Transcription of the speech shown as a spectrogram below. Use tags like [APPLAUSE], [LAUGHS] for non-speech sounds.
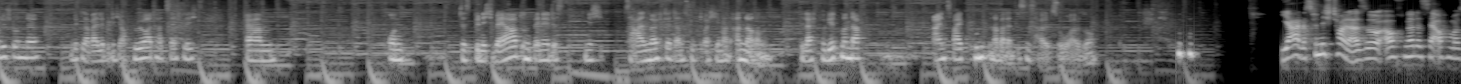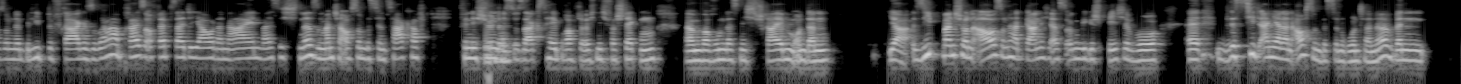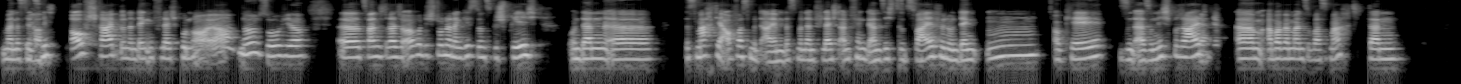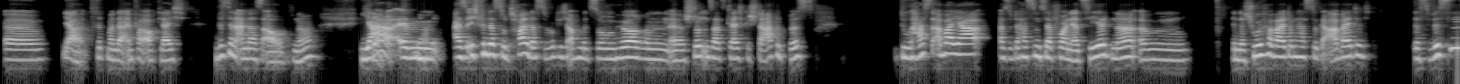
75 Euro die Stunde. Mittlerweile bin ich auch höher tatsächlich. Ähm, und das bin ich wert. Und wenn ihr das nicht zahlen möchtet, dann sucht euch jemand anderen. Vielleicht verliert man da ein, zwei Kunden, aber dann ist es halt so. Also. [LAUGHS] Ja, das finde ich toll. Also auch, ne, das ist ja auch immer so eine beliebte Frage, so, ah, Preise auf Webseite ja oder nein, weiß ich, ne, sind manche auch so ein bisschen zaghaft. Finde ich schön, dass mhm. du sagst, hey, braucht ihr euch nicht verstecken, ähm, warum das nicht schreiben und dann ja, sieht man schon aus und hat gar nicht erst irgendwie Gespräche, wo äh, das zieht einen ja dann auch so ein bisschen runter, ne? Wenn man das jetzt ja. nicht aufschreibt und dann denken vielleicht Kunden, oh ja, ne, so hier äh, 20, 30 Euro die Stunde, dann gehst du ins Gespräch und dann äh, das macht ja auch was mit einem, dass man dann vielleicht anfängt an sich zu zweifeln und denkt, mm, okay, sind also nicht bereit. Ja. Ähm, aber wenn man sowas macht, dann äh, ja, tritt man da einfach auch gleich ein bisschen anders auf. Ne? Ja, ja, ähm, ja. also ich finde das so toll, dass du wirklich auch mit so einem höheren äh, Stundensatz gleich gestartet bist. Du hast aber ja, also du hast uns ja vorhin erzählt, ne, ähm, in der Schulverwaltung hast du gearbeitet. Das Wissen,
